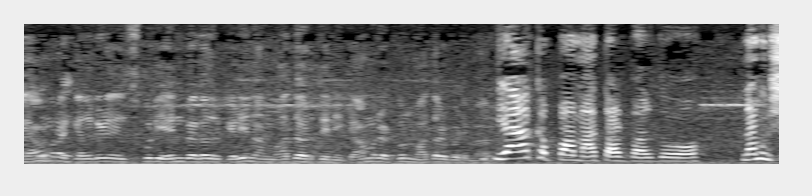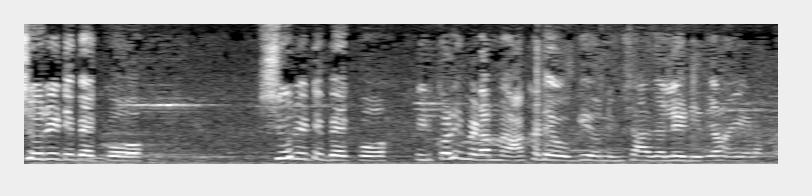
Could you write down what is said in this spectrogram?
ಕ್ಯಾಮ್ರಾ ಕೆಳಗಡೆ ಇಳಿಸ್ಬಿಡಿ ಏನ್ ಬೇಕಾದ್ರೂ ಕೇಳಿ ನಾನು ಮಾತಾಡ್ತೀನಿ. ಕ್ಯಾಮ್ರಾ ಇಟ್ಕೊಂಡು ಮಾತಾಡ್ಬೇಡಿ ಮ್ಯಾಮ್ ಯಾಕಪ್ಪ ಮಾತಾಡಬಾರ್ದು? ನಮ್ಗೆ ಶ್ಯೂರಿಟಿ ಬೇಕು. ಶ್ಯೂರಿಟಿ ಬೇಕು. ಇಟ್ಕೊಳ್ಳಿ ಮೇಡಮ್ ಆ ಕಡೆ ಹೋಗಿ ಒಂದು ನಿಮಿಷ ಅದೆಲ್ಲ ಹಿಡೀರಿ ಹಾಂ, ಹೇಳಪ್ಪ.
